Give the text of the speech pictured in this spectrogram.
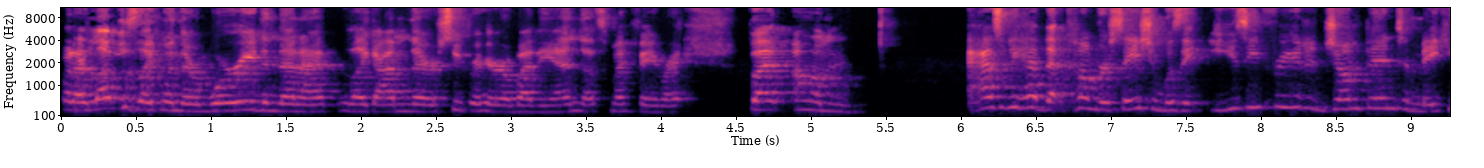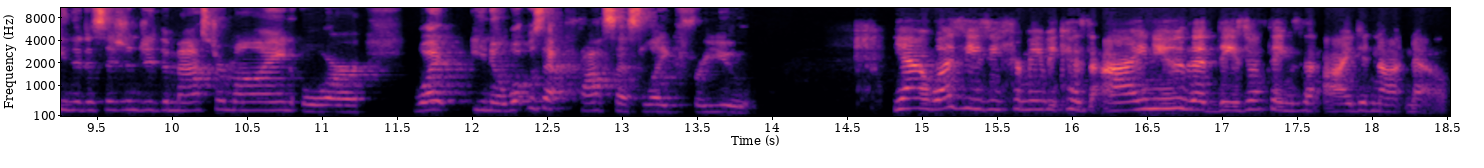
What I love is like when they're worried and then I like I'm their superhero by the end. That's my favorite. But um as we had that conversation, was it easy for you to jump into making the decision to do the mastermind or what, you know, what was that process like for you? Yeah, it was easy for me because I knew that these are things that I did not know.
